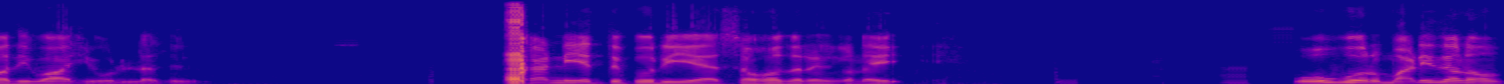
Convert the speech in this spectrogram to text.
பதிவாகியுள்ளது. கண்ணியத்துக்குரிய சகோதரர்களை ஒவ்வொரு மனிதனும்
